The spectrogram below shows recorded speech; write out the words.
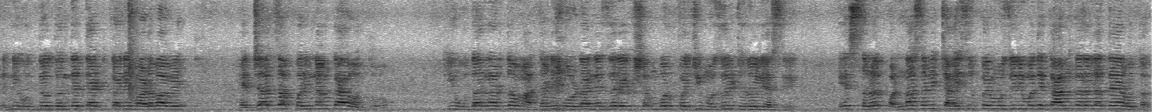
त्यांनी उद्योगधंदे त्या ठिकाणी वाढवावे. ह्याच्याचा परिणाम काय होतो? की उदाहरणार्थ माथाडी बोर्डाने जर एक शंभर रुपयाची मजुरी ठरवली असेल हे सरळ पन्नास आणि चाळीस रुपये मजुरीमध्ये काम करायला तयार होतात.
